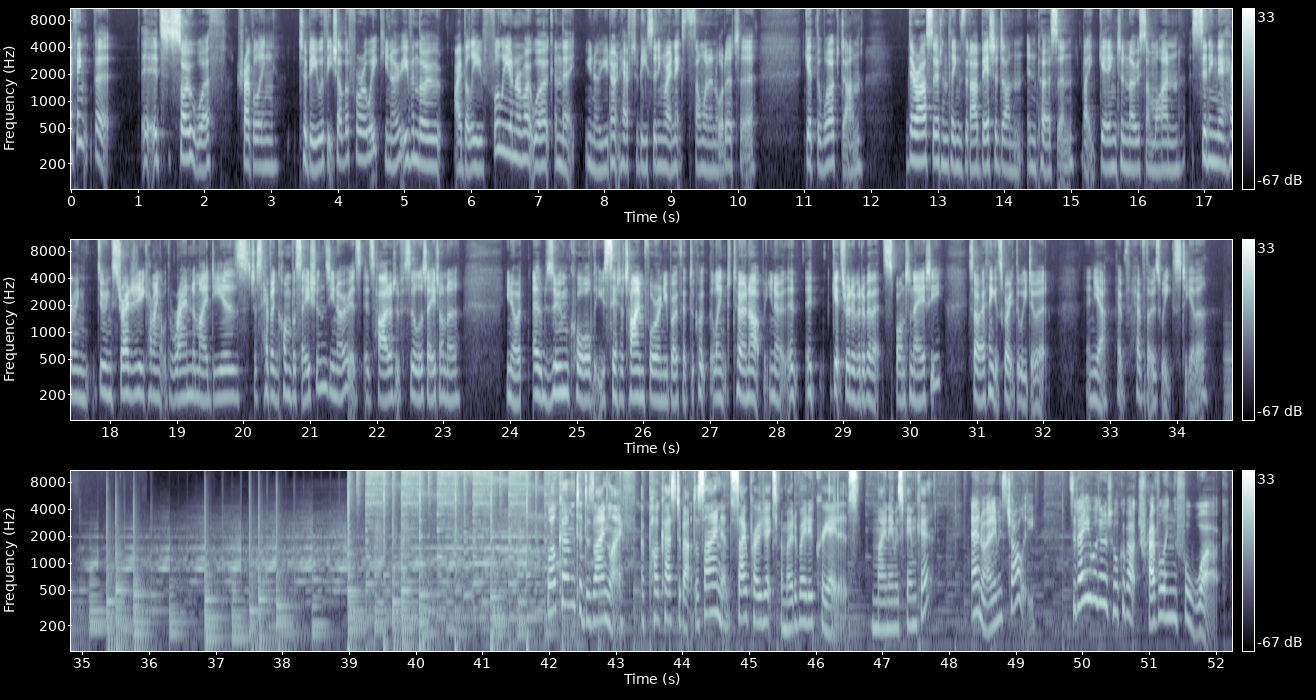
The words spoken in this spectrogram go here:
I think that it's so worth traveling to be with each other for a week, you know, even though I believe fully in remote work and that, you know, you don't have to be sitting right next to someone in order to get the work done. There are certain things that are better done in person, like getting to know someone, sitting there having doing strategy, coming up with random ideas, just having conversations, you know, it's it's harder to facilitate on a you know, a, a, Zoom call that you set a time for and you both have to click the link to turn up, you know, it, it gets rid of a bit of that spontaneity. So I think it's great that we do it. And yeah, have, have those weeks together. Welcome to Design Life, a podcast about design and side projects for motivated creators. My name is Femke. And my name is Charlie. Today we're going to talk about traveling for work.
